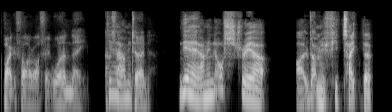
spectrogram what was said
quite far off it, weren't they? That's yeah, I mean, yeah. I mean, Austria. I, I, mean, if you take the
